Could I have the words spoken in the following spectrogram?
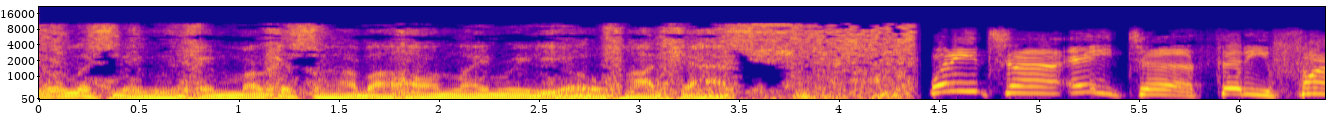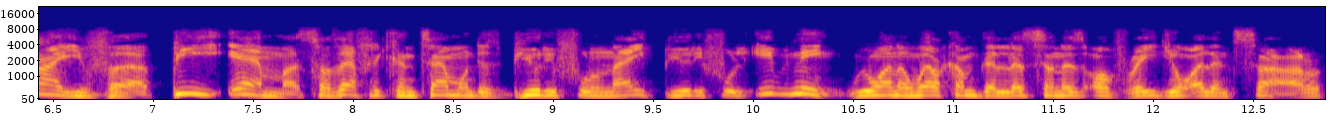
You're listening to Markaz Sahaba Online Radio Podcast. When it's uh, 8.35 uh, p.m. South African time on this beautiful night, beautiful evening, we want to welcome the listeners of Radio Al Ansar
